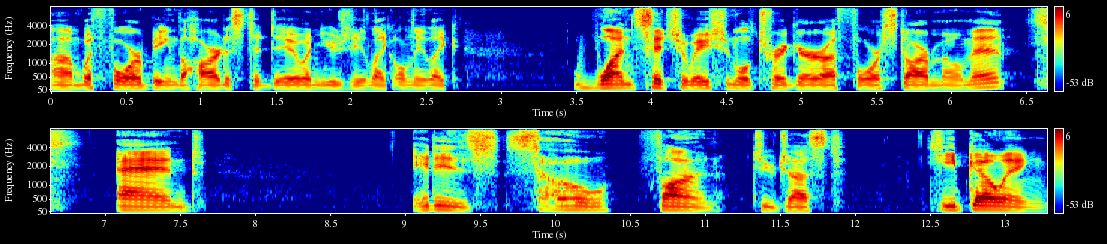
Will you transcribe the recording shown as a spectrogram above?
um, with four being the hardest to do, and usually like only like one situation will trigger a four star moment. And it is so fun to just keep going,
